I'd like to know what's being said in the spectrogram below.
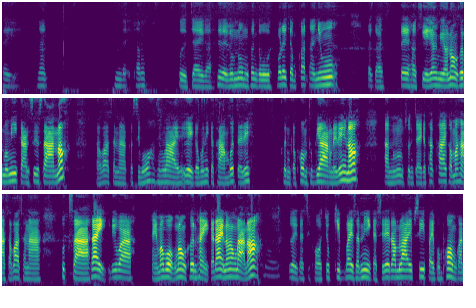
ได้นั่นนั่นแหละทั้งเปิดใจกะที่ได้นุ่มๆขึ้นกับบ่ได้จำกัดอายุ แต่ก็แต่หักเสียอย่างเดียวน้องขึ้นมามีการสื่อสารเนาะถ้าว่าสนากสิบ่ยังหลายเอ้ยกับวันนี้ก็ถามเบิดได้เด้ ขึ้นกับพร้อมทุกอย่างได้เด้เนาะถ้าหนุ่มๆสนใจก็ทักทายเขามาหาสาวาสนาปรึกษาได้หรือว่าให้มาบอกน้องเคินให้ก็ได้เนาะน้องหลาเนาะโดย เอ้ยก็สิขอจบคลิปไว้สำนี้ก็สิได้รำลาเอฟซีไปพร้อมๆกัน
